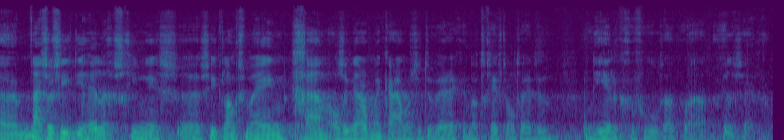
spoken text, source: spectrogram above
Um, nou, zo zie ik die hele geschiedenis uh, zie ik langs me heen gaan als ik daar op mijn kamer zit te werken. En dat geeft altijd een, een heerlijk gevoel, zou ik willen zeggen.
